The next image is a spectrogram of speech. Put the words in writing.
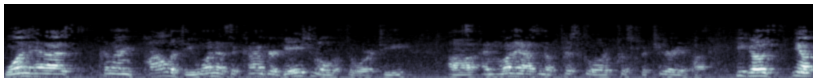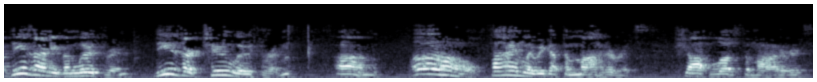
One has concerning polity, one has a congregational authority, uh, and one has an Episcopal or Presbyterian. He goes, you know, these aren't even Lutheran. These are too Lutheran. Um, oh, finally we got the moderates. Schaff loves the moderates.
